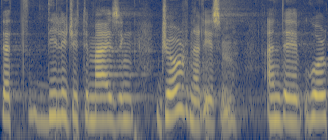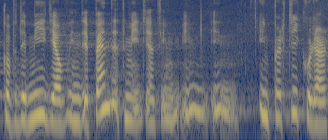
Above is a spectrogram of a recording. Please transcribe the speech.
that delegitimizing journalism and the work of the media, of independent media in, in, in, in particular,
